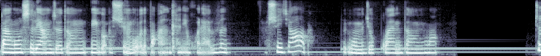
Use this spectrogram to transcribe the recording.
办公室亮着灯，那个巡逻的保安肯定会来问。睡觉吧，我们就关灯了。就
